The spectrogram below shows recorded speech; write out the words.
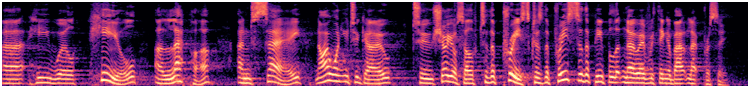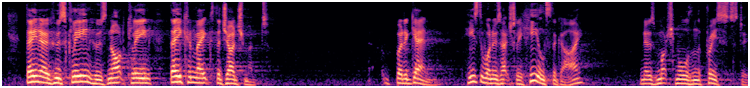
uh, he will heal a leper and say, Now I want you to go to show yourself to the priests, because the priests are the people that know everything about leprosy. They know who's clean, who's not clean, they can make the judgment. But again, he's the one who's actually healed the guy. He knows much more than the priests do.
